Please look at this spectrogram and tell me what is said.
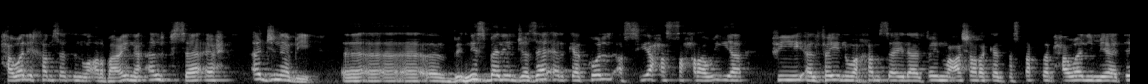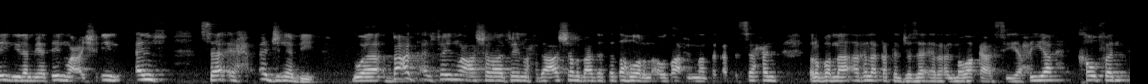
حوالي 45 ألف سائح أجنبي. بالنسبة للجزائر ككل السياحة الصحراوية في 2005 إلى 2010 كانت تستقطب حوالي 200 إلى 220 ألف سائح أجنبي. وبعد 2010 2011 بعد تدهور الأوضاع في منطقة الساحل ربما أغلقت الجزائر المواقع السياحية خوفا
